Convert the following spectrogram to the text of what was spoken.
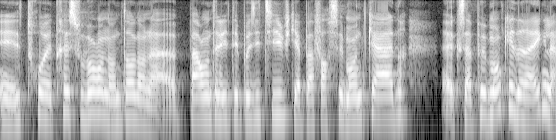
Et très souvent, on entend dans la parentalité positive qu'il n'y a pas forcément de cadre, que ça peut manquer de règles.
